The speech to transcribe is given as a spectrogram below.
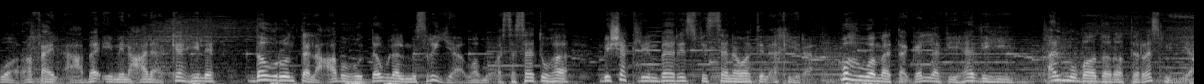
ورفع الأعباء من على كاهله دور تلعبه الدولة المصرية ومؤسساتها بشكل بارز في السنوات الأخيرة وهو ما تجلى في هذه المبادرة الرسمية.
